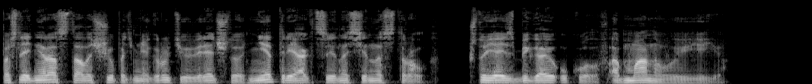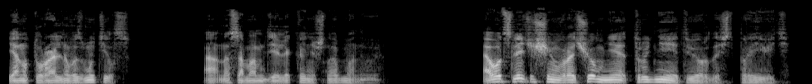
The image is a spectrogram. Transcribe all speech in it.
Последний раз стала щупать мне грудь и уверять, что нет реакции на синестрол, что я избегаю уколов, обманываю ее. Я натурально возмутился. А на самом деле, конечно, обманываю. А вот с лечащим врачом мне труднее твердость проявить.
